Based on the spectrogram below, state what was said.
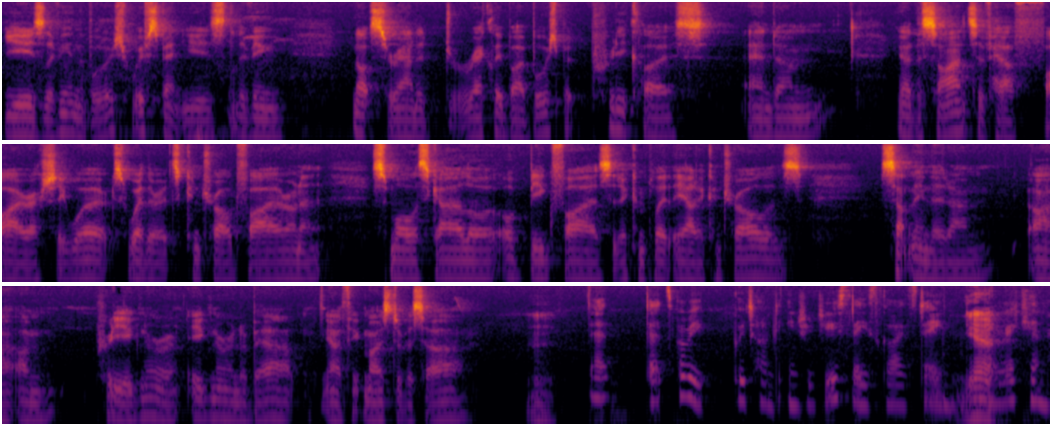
years living in the bush. We've spent years living not surrounded directly by bush, but pretty close. And um, you know the science of how fire actually works, whether it's controlled fire on a smaller scale or, or big fires that are completely out of control, is something that um, I, I'm pretty ignorant ignorant about. You know, I think most of us are. Mm. That's probably a good time to introduce these guys, Dean. Yeah. I reckon.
